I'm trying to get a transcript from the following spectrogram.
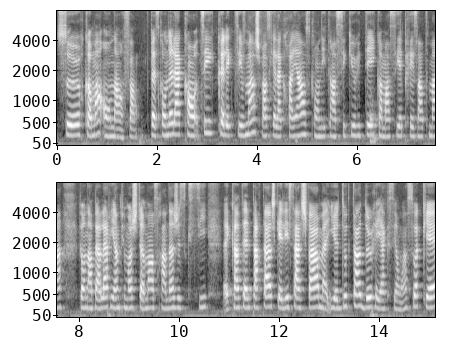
sur comment on enfante. Parce qu'on a la, tu sais, collectivement, je pense qu'il y a la croyance qu'on est en sécurité, comment c'est présentement. Puis on en parlait, Ariane, puis moi, justement, en se rendant jusqu'ici, euh, quand elle partage qu'elle est sage-femme, il y a tout le temps deux réactions. Hein. Soit que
